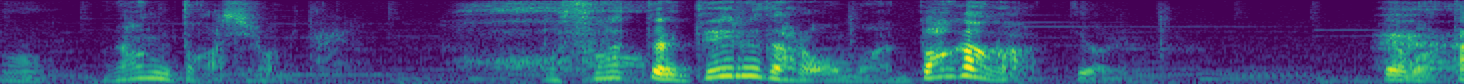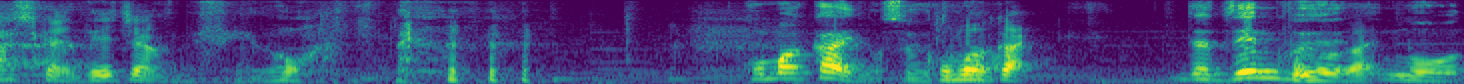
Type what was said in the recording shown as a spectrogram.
うん。なんとかしろみたいな。そうやったら出るだろうお前。バカがって言われる。でも確かに出ちゃうんですけど。細かいのそういうこと？細かい。で全部もう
